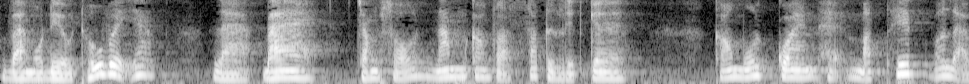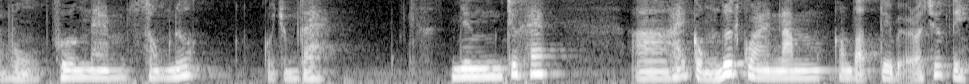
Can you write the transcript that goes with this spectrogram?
Và một điều thú vị á, là ba trong số 5 con vật sắp được liệt kê có mối quan hệ mật thiết với lại vùng phương Nam sông nước của chúng ta. Nhưng trước hết, à, hãy cùng lướt qua năm con vật tiêu biểu đó trước đi.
